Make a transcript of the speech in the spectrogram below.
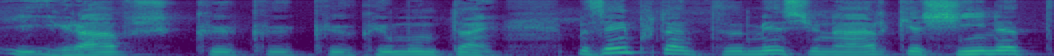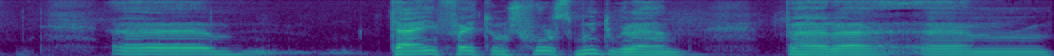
e, graves que, que, que, que, o mundo tem. Mas é importante mencionar que a China uh, tem feito um esforço muito grande para um,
